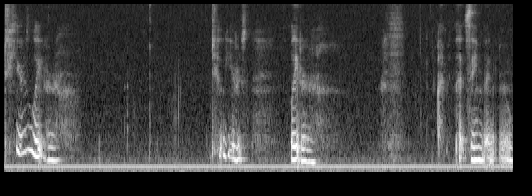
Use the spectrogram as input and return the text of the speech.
Two years later, two years later, I'm in that same venue,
